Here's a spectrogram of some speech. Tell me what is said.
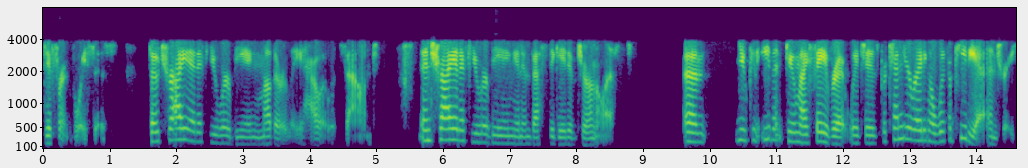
different voices. So try it if you were being motherly, how it would sound. And try it if you were being an investigative journalist. And you can even do my favorite, which is pretend you're writing a Wikipedia entry.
